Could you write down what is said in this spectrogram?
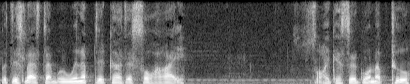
But this last time we went up there, God, that's so high. So I guess they're going up too.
